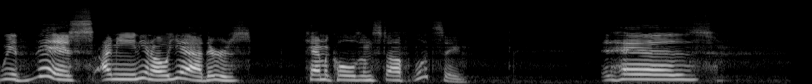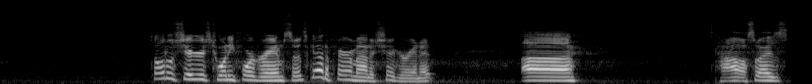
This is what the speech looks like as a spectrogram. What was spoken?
with this, I mean, you know, yeah, there's chemicals and stuff. Let's see. It has total sugar is 24 grams, so it's got a fair amount of sugar in it. Uh, also has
